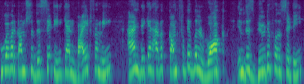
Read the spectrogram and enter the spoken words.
whoever comes to this city can buy it from me and they can have a comfortable walk in this beautiful city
